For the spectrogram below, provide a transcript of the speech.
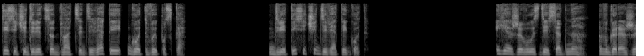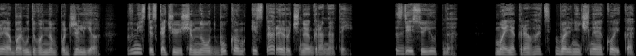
1929 год выпуска. 2009 год. Я живу здесь одна, в гараже, оборудованном под жилье, вместе с кочующим ноутбуком и старой ручной гранатой. Здесь уютно. Моя кровать — больничная койка,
